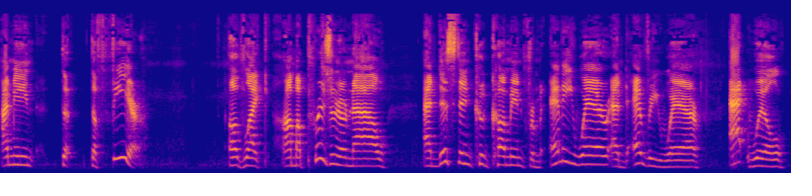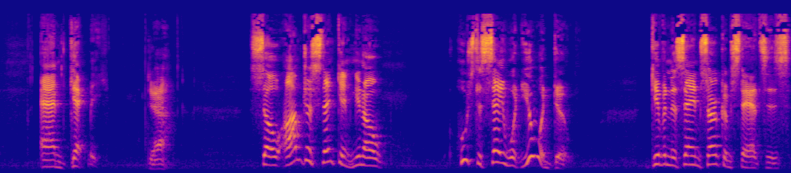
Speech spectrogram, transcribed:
I mean, the the fear of like I'm a prisoner now, and this thing could come in from anywhere and everywhere at will and get me. Yeah. So I'm just thinking, you know, who's to say what you would do given the same circumstances?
